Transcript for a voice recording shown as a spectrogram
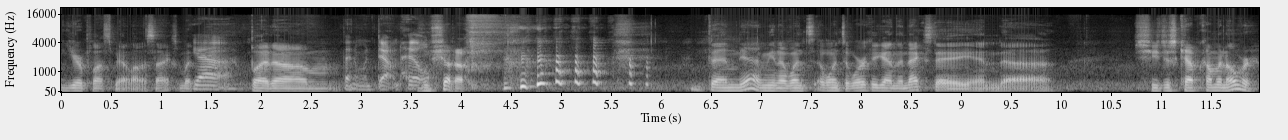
year plus. We had a lot of sex, but Yeah. but um, Then it went downhill. Shut up. then yeah, I mean, I went I went to work again the next day, and uh, she just kept coming over.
